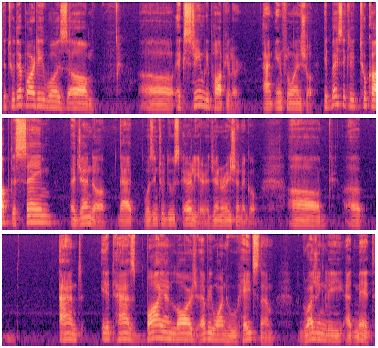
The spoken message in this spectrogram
the Tudeh party was um, uh, extremely popular and influential. It basically took up the same agenda that was introduced earlier, a generation ago. Uh, uh, and it has, by and large, everyone who hates them grudgingly admit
